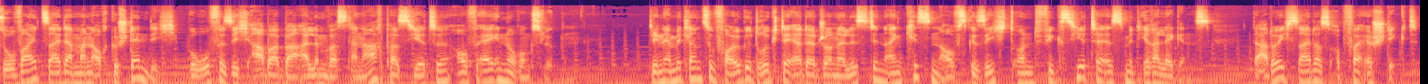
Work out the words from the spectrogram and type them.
Soweit sei der Mann auch geständig, berufe sich aber bei allem, was danach passierte, auf Erinnerungslücken. Den Ermittlern zufolge drückte er der Journalistin ein Kissen aufs Gesicht und fixierte es mit ihrer Leggings. Dadurch sei das Opfer erstickt.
